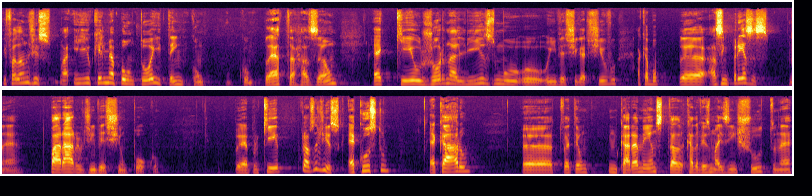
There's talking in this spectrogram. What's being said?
e falando disso. Ah, e o que ele me apontou, e tem com, completa razão, é que o jornalismo o, o investigativo acabou. Uh, as empresas né, pararam de investir um pouco. É porque, por causa disso, é custo, é caro, uh, tu vai ter um, um cara a menos, está cada vez mais enxuto, né?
